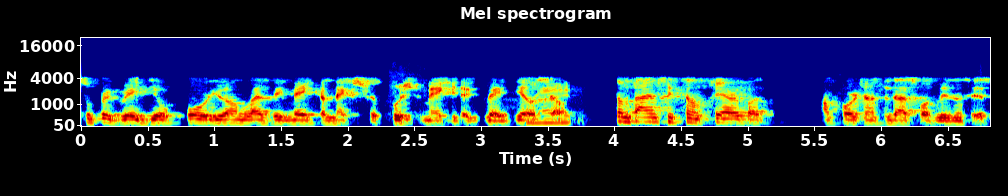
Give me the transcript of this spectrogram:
super great deal for you unless they make an extra push to make it a great deal. Right. So sometimes it's unfair, but unfortunately that's what business is.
